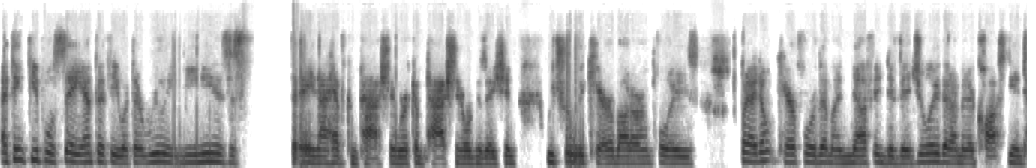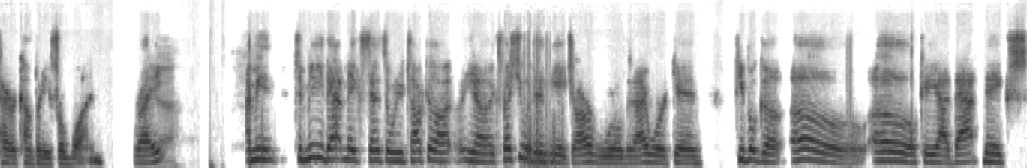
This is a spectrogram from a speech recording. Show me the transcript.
I think people say empathy, what they're really meaning is just saying, I have compassion. We're a compassionate organization. We truly care about our employees, but I don't care for them enough individually that I'm going to cost the entire company for one, right? Yeah. I mean, to me, that makes sense. And when you talk to, you know, especially within the HR world that I work in, people go, oh, oh, okay, yeah, that makes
